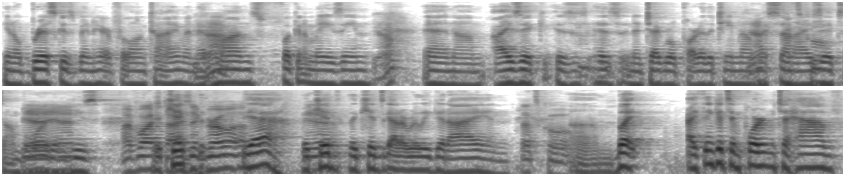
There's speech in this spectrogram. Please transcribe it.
you know Brisk has been here for a long time, and Yeah. Herman's fucking amazing. Yeah. And um, Isaac is is an integral part of the team now. Yeah, My son that's cool. Isaac's on board, yeah. and he's I've watched the kid- Isaac grow up. yeah. The Yeah. kid the kid's got a really good eye, and That's cool. um, but I think it's important to have,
